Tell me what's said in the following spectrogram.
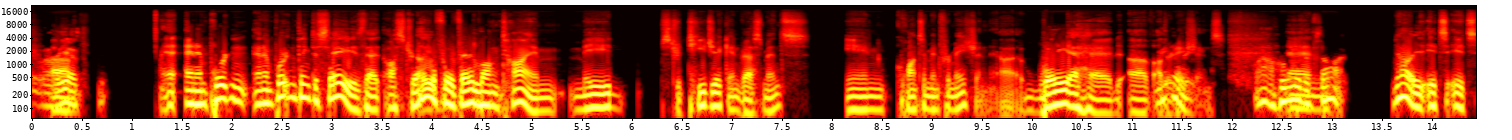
well, um, yes. An important, an important thing to say is that Australia, for a very long time, made strategic investments in quantum information, uh, way ahead of really? other nations. Wow, who and, would have thought? No, it's it's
